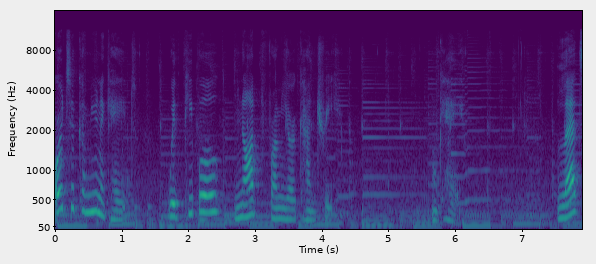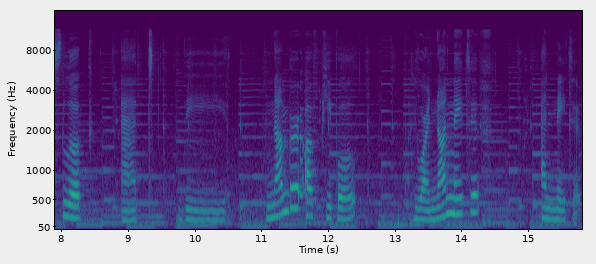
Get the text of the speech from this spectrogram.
or to communicate with people not from your country. Okay, let's look at the number of people who are non-native and native.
